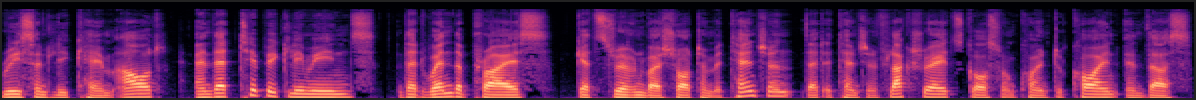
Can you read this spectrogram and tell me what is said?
recently came out. And that typically means that when the price gets driven by short-term attention. That attention fluctuates, goes from coin to coin, and thus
